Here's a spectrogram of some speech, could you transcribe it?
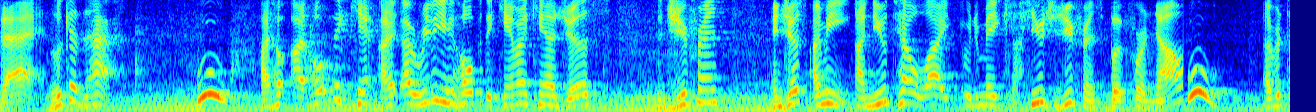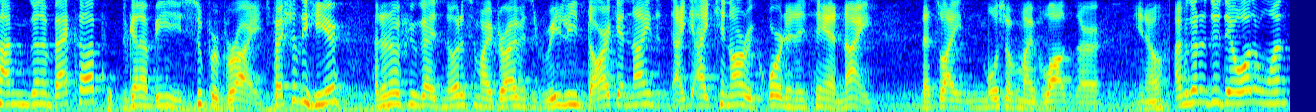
bad. Look at that. Woo! I, ho I hope they can I, I really hope the camera can adjust the difference and just I mean a new tail light would make a huge difference but for now woo every time I'm gonna back up it's gonna be super bright. Especially here I don't know if you guys notice my drive is really dark at night. I, I cannot record anything at night. That's why most of my vlogs are you know. I'm gonna do the other one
